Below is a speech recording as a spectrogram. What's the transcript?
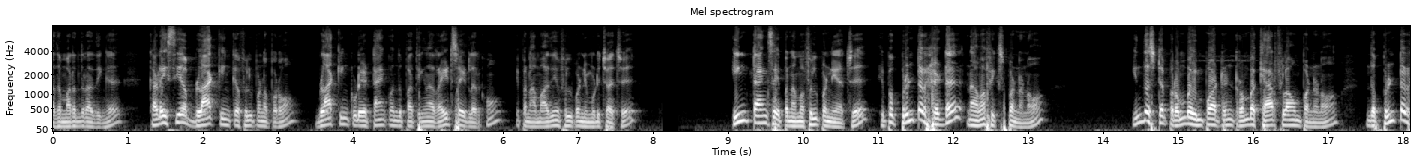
அதை மறந்துடாதீங்க. கடைசியாக பிளாக் இங்கை ஃபில் பண்ண போகிறோம் பிளாக் இங்குடைய டேங்க் வந்து பார்த்திங்கன்னா ரைட் சைடில் இருக்கும். இப்போ நாம் அதையும் ஃபில் பண்ணி முடிச்சாச்சு. இங்க் டேங்க்ஸை இப்போ நம்ம ஃபில் பண்ணியாச்சு. இப்போ பிரிண்டர் ஹெட்டை நாம் ஃபிக்ஸ் பண்ணணும். இந்த ஸ்டெப் ரொம்ப இம்பார்ட்டண்ட் ரொம்ப கேர்ஃபுல்லாகவும் பண்ணணும். இந்த பிரிண்டர்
